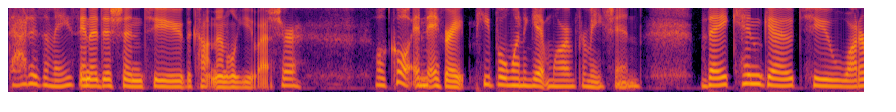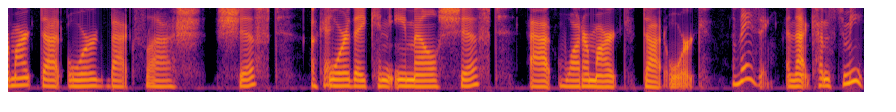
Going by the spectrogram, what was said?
That is amazing. in addition to the continental U.S. Sure. Well, cool. And if great. people want to get more information, They can go to watermark.org backslash shift, okay. or they can email shift at watermark.org. amazing. And that comes to me.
